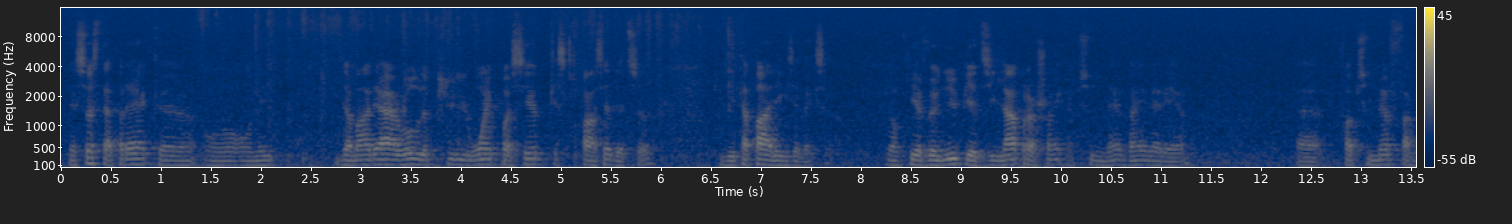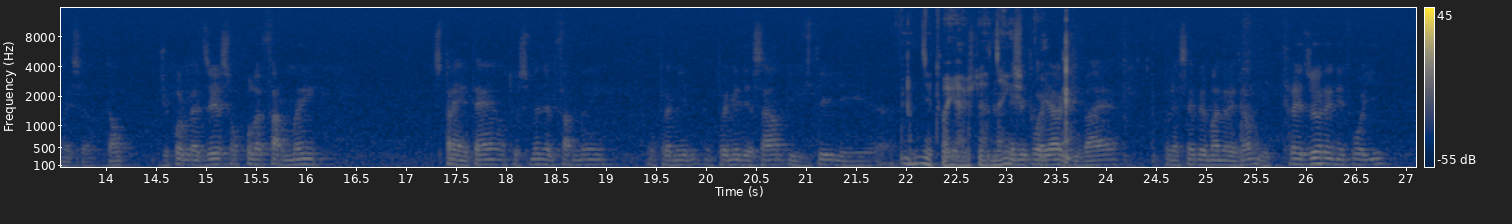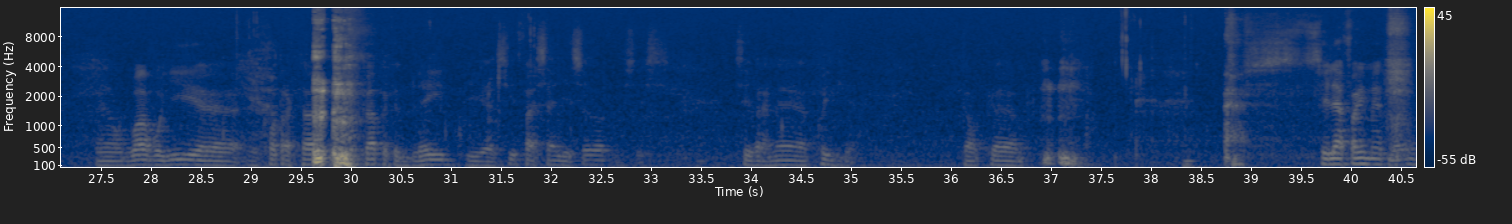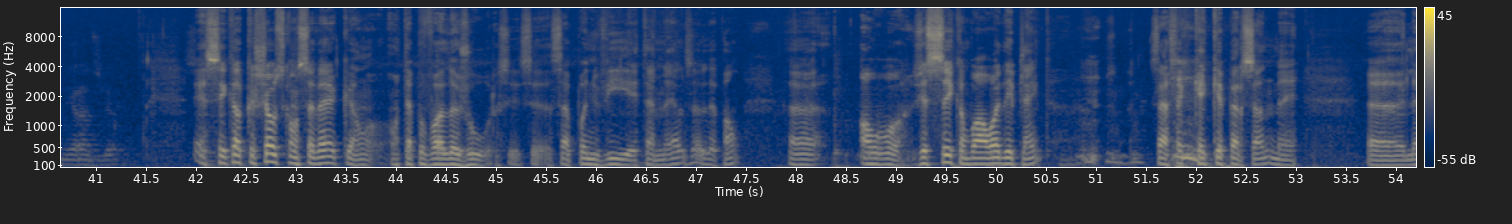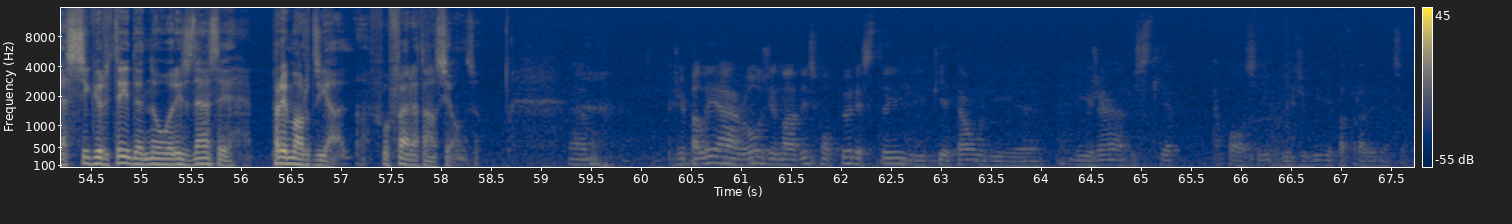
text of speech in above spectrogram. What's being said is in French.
Mais ça, c'est après qu'on on ait demandé à Harold le plus loin possible qu'est-ce qu'il pensait de ça. Il n'était pas à l'aise avec ça. Donc il est revenu puis il a dit l'an prochain, absolument, 2021, il faut absolument fermer ça. Donc, je vais pas me dire si on peut le fermer ce printemps, on est aussi bien de le fermer au 1er, au 1er décembre et éviter les, euh, Nettoyage de neige. nettoyage d'hiver, pour la simple et bonne raison. Il est très dur à nettoyer. Euh, on doit envoyer euh, un contracteur un avec une blade, puis essayer de faire salir ça. puis c'est- vraiment pas évident. Donc, c'est la fin maintenant, on est rendu là. C'est quelque chose qu'on savait qu'on on t'a pas voir le jour. Ça n'a pas une vie éternelle, ça, le pont. Euh, on je sais qu'on va avoir des plaintes. Ça affecte quelques personnes, mais euh, la sécurité de nos résidents, c'est primordial. Il faut faire attention. ça. Euh, j'ai parlé à Harold, j'ai demandé est-ce qu'on peut rester les piétons, les, euh, les gens en bicyclette à passer. Il a dit oui, il n'y a pas de problème avec ça.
